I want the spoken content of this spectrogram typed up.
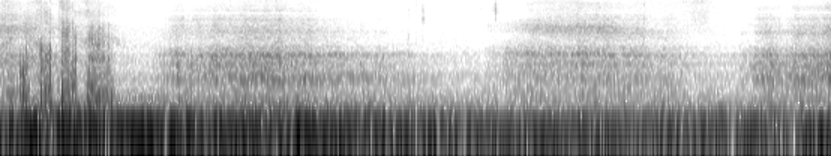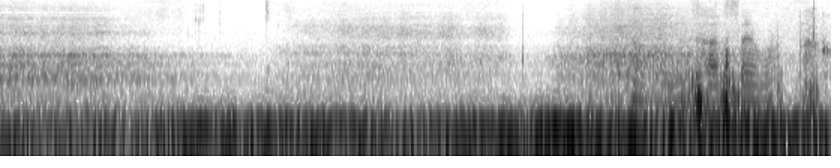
빨리 가자. 너무 잘 맞다고.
